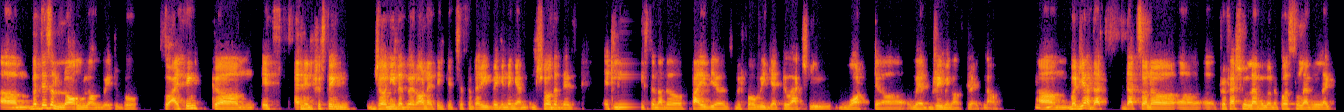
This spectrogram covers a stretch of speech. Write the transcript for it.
Um, but there's a long, long way to go. So I think um, it's an interesting journey that we're on. I think it's just the very beginning. I'm, I'm sure that there's at least another five years before we get to actually what uh, we're dreaming of right now. Mhm. Um, but yeah, that's that's on a, a, professional level, on a personal level. Like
